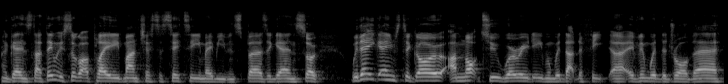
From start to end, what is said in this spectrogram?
against. I think we've still got to play Manchester City, maybe even Spurs again. So with eight games to go, I'm not too worried, even with that defeat, uh, even with the draw there.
